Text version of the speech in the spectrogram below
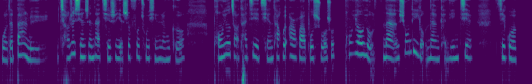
我的伴侣乔治先生，他其实也是付出型人格，朋友找他借钱，他会二话不说，说朋友有难，兄弟有难肯定借，结果。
